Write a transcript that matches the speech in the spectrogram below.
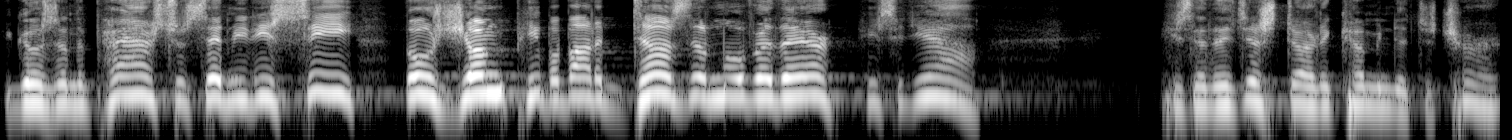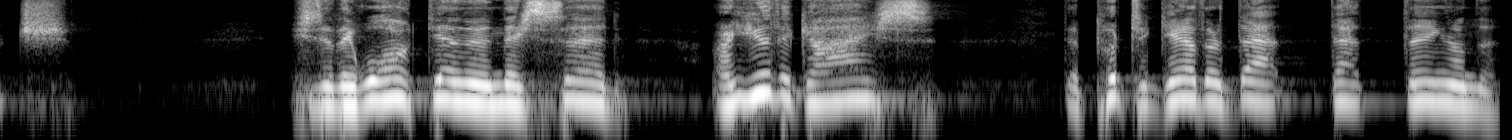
He goes, and the pastor said to me, Do you see those young people, about a dozen of them over there? He said, Yeah. He said, They just started coming to the church. He said, They walked in and they said, Are you the guys that put together that, that thing on the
